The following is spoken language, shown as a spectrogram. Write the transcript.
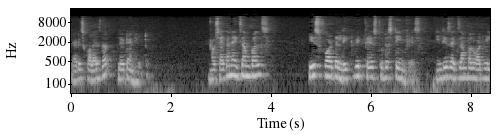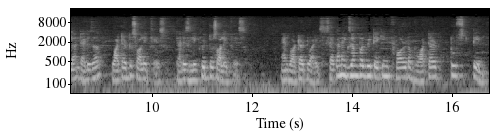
That is called as the latent heat. Now second examples is for the liquid phase to the steam phase. In this example what we learned that is a water to solid phase. That is liquid to solid phase and water to ice. Second example we taking for the water to steam.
